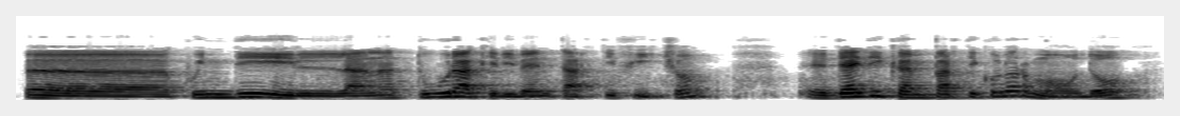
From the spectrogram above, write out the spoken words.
eh, quindi la natura che diventa artificio, eh, dedica in particolar modo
